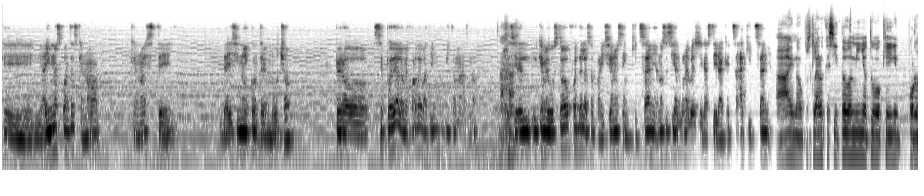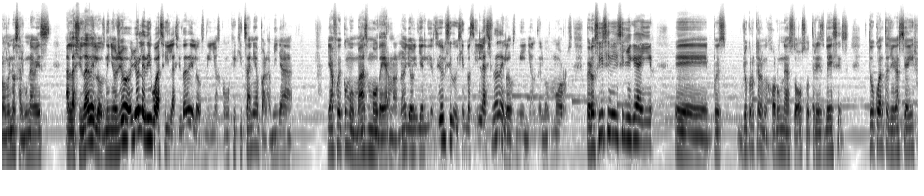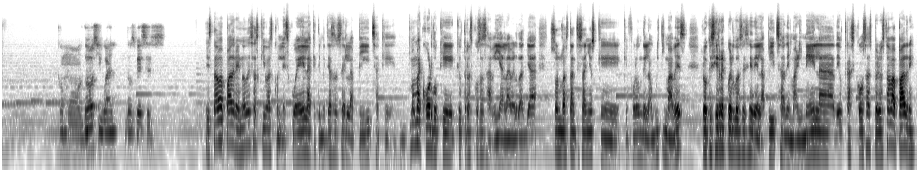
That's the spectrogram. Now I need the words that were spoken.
que hay unas cuantas que no, que no este, de ahí sí no encontré mucho, pero se puede a lo mejor debatir un poquito más, ¿no? Es decir, el, que me gustó fue el de las apariciones en Kitsania. No sé si alguna vez llegaste a ir a, Kitsania. Ay, no, pues claro que sí. Todo niño tuvo que ir por lo menos alguna vez a la ciudad de los niños. Yo, yo le digo así, la ciudad de los niños. Como que Kitsania para mí ya, ya fue como más moderno, ¿no? Yo, le sigo diciendo así, la ciudad de los niños, de los morros. Pero sí, sí, sí llegué a ir, eh, pues yo creo que a lo mejor unas dos o tres veces. ¿Tú cuántas llegaste a ir? como dos igual, dos veces. Estaba padre, ¿no? De esas que ibas con la escuela, que te metías a hacer la pizza, que no me acuerdo qué, otras cosas había, la verdad ya son bastantes años que, fueron de la última vez. Lo que sí recuerdo es ese de la pizza, de marinela, de otras cosas, pero estaba padre.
